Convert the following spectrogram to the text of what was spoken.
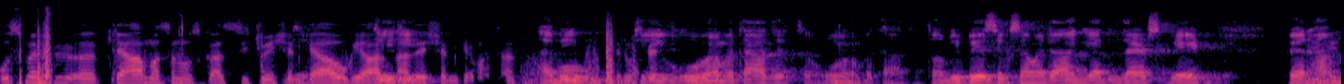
उसमें फिर क्या मसलन उसका सिचुएशन क्या हो गया ऑर्गेनाइजेशन के मसलन? अभी वो जी वो मैं बता देता हूँ वो मैं बता देता हूँ। अभी बेसिक समझ आ गया तो दैट्स ग्रेट फिर हम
